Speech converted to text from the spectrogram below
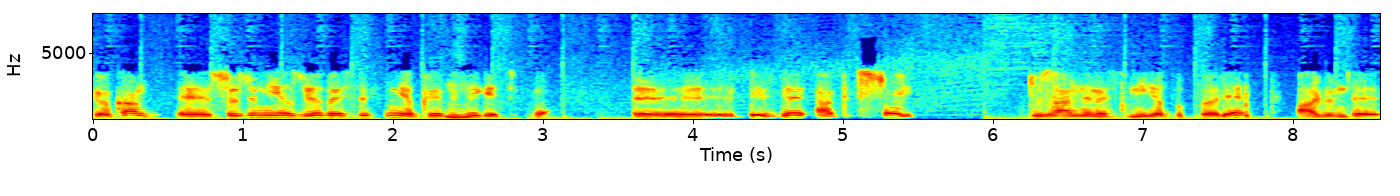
Gökhan e, sözünü yazıyor, bestesini yapıyor, bize getiriyor. E, biz de artık son düzenlemesini yapıp böyle albümde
